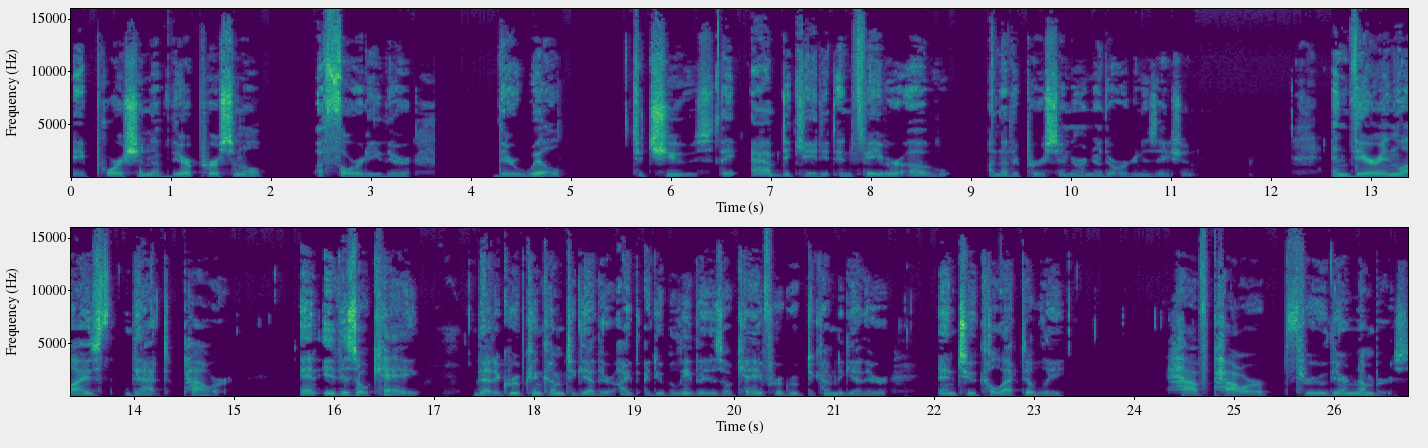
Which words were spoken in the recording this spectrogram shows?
a portion of their personal authority, their, their will to choose. They abdicate it in favor of another person or another organization. And therein lies that power. And it is okay that a group can come together. I, I do believe it is okay for a group to come together and to collectively have power through their numbers.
